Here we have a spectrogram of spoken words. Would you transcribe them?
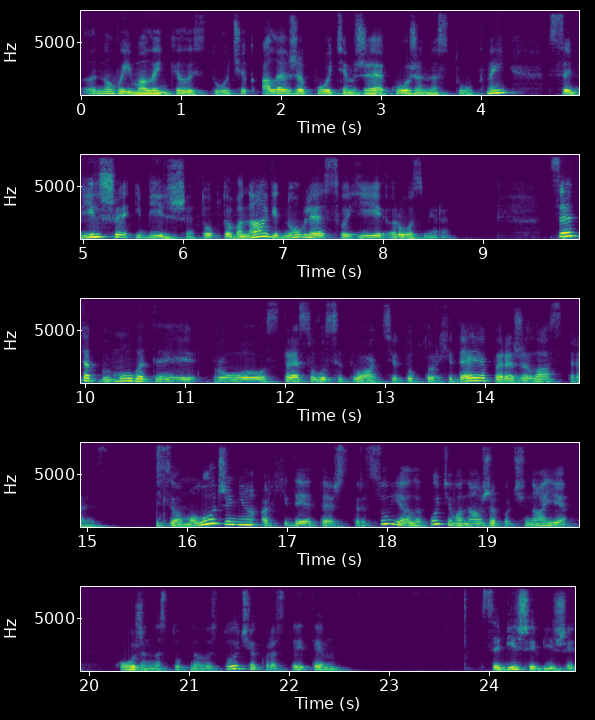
е, новий маленький листочок, але вже потім вже кожен наступний все більше і більше. Тобто вона відновлює свої розміри. Це, так би мовити, про стресову ситуацію. Тобто орхідея пережила стрес. Після омолодження орхідея теж стресує, але потім вона вже починає кожен наступний листочок ростити все більше і більше.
